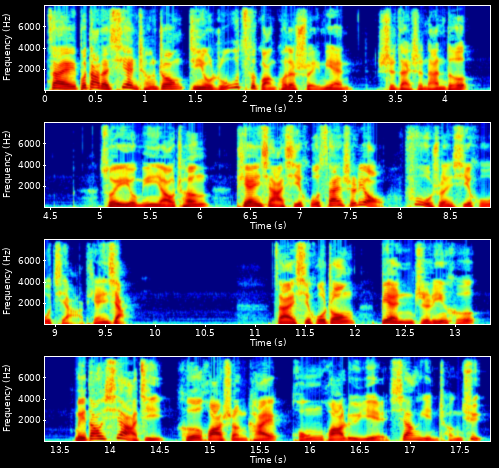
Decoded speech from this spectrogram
在不大的县城中，竟有如此广阔的水面，实在是难得，所以有民谣称“天下西湖三十六，富顺西湖甲天下”。在西湖中，遍植林河，每到夏季，荷花盛开，红花绿叶相映成趣。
